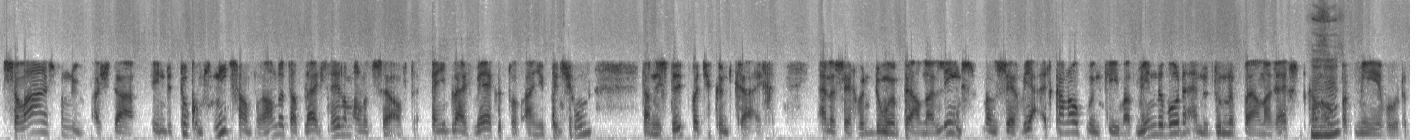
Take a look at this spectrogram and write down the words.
salaris van nu, als je daar in de toekomst niets aan verandert... dat blijft helemaal hetzelfde. En je blijft werken tot aan je pensioen... dan is dit wat je kunt krijgen. En dan zeggen we, doen we een pijl naar links. Dan zeggen we, ja, het kan ook een keer wat minder worden. En we doen een pijl naar rechts, het kan Mhm. ook wat meer worden.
